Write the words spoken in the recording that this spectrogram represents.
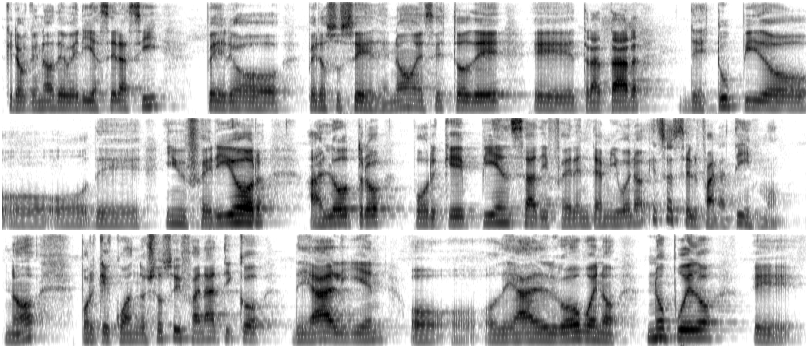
Creo que no debería ser así, pero, pero sucede, ¿no? Es esto de eh, tratar de estúpido o, de inferior al otro porque piensa diferente a mí. Bueno, eso es el fanatismo, ¿no? Porque cuando yo soy fanático de alguien o, de algo, bueno, no puedo eh,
